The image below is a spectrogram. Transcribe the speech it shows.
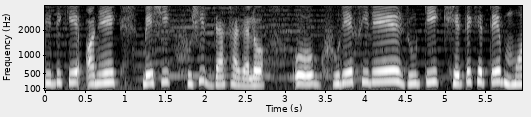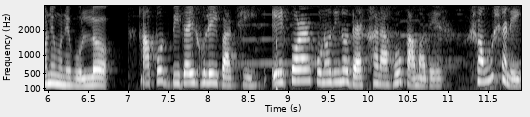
হৃদিকে অনেক বেশি খুশি দেখা গেল ও ঘুরে ফিরে রুটি খেতে খেতে মনে মনে বলল, আপদ বিদায় হলেই বাঁচি। এরপর আর কোনোদিনও দেখা না হোক আমাদের। সমস্যা নেই।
